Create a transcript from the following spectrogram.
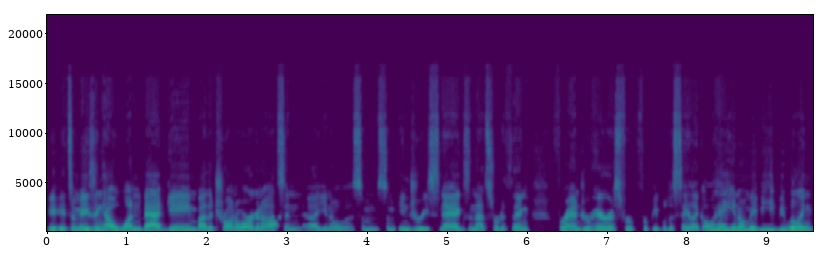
it, it's amazing how one bad game by the Toronto Argonauts and uh, you know some some injury snags and that sort of thing for Andrew Harris for for people to say like, oh hey, you know maybe he'd be willing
